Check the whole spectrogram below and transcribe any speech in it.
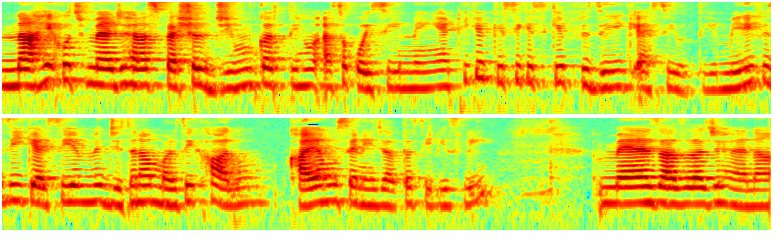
ना ही कुछ मैं जो है ना स्पेशल जिम करती हूँ, ऐसा कोई सीन नहीं है। ठीक है किसी किसी की फ़िज़ीक ऐसी होती है। मेरी फ़िज़ीक ऐसी है, मैं जितना मर्ज़ी खा लूँ, खाया मुझसे नहीं जाता सीरियसली मैं ज़्यादा जो है ना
